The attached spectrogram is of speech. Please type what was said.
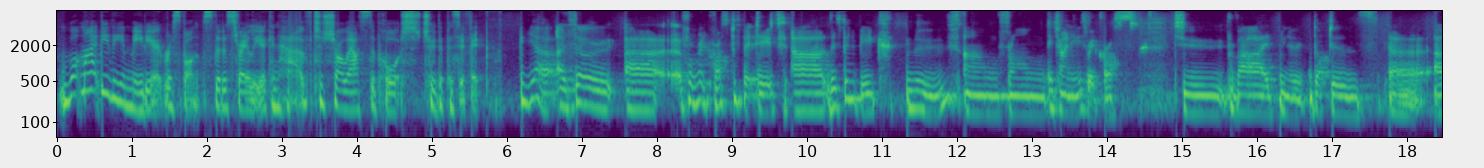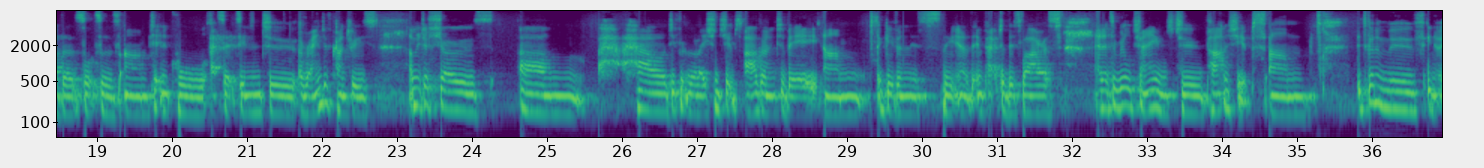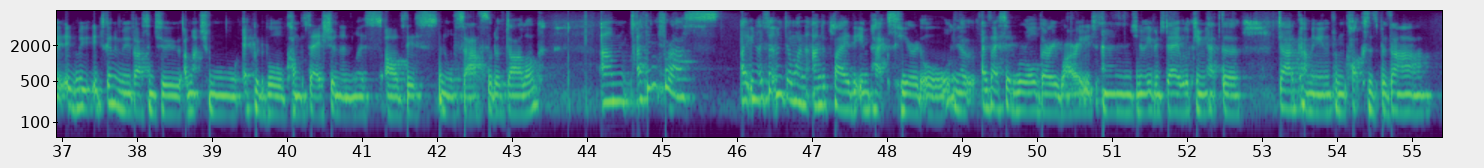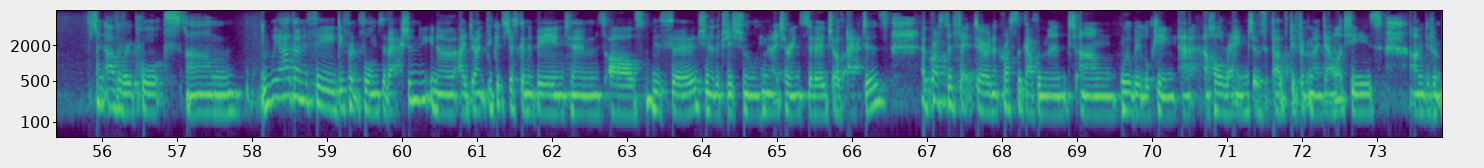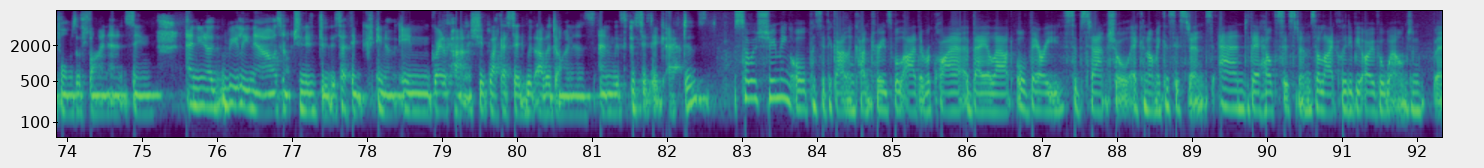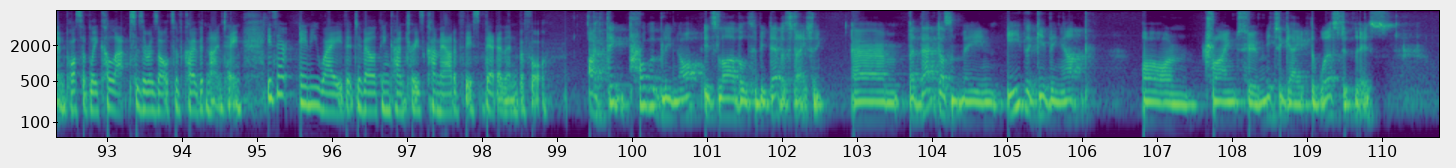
What might be the immediate response that Australia can have to show our support to the Pacific? Yeah, uh, so uh, from Red Cross perspective, uh, there's been a big move um, from the Chinese Red Cross to provide, you know, doctors, uh, other sorts of um, technical assets into a range of countries. I mean, it just shows um, how different relationships are going to be um, given this the, you know, the, impact of this virus, and it's a real change to partnerships. Um, it's going to move, you know, it, it's going to move us into a much more equitable conversation and less of this north-south sort of dialogue. Um, I think for us, I, you know, I certainly don't want to underplay the impacts here at all. You know, as I said, we're all very worried, and you know, even today we're looking at the data coming in from Cox's Bazar and other reports, um, we are going to see different forms of action. You know, I don't think it's just going to be in terms of this surge, you know, the traditional humanitarian surge of actors across the sector and across the government. Um, we'll be looking at a whole range of, of different modalities, um, different forms of financing, and you know, really now is an opportunity to do this. I think you know, in greater partnership, like I said, with other donors and with Pacific actors. So, assuming all Pacific Island countries will either require a bailout or very substantial economic assistance, and their health systems are likely to be overwhelmed and, and possibly collapse as a result of COVID 19, is there any way that developing countries come out of this better than before? I think probably not. It's liable to be devastating. Um, but that doesn't mean either giving up on trying to mitigate the worst of this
